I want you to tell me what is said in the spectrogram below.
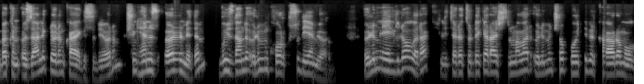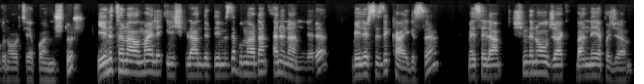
Bakın özellikle ölüm kaygısı diyorum. Çünkü henüz ölmedim. Bu yüzden de ölüm korkusu diyemiyorum. Ölümle ilgili olarak literatürdeki araştırmalar ölümün çok boyutlu bir kavram olduğunu ortaya koymuştur. Yeni tanı almayla ilişkilendirdiğimizde bunlardan en önemlileri belirsizlik kaygısı. Mesela şimdi ne olacak, ben ne yapacağım,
